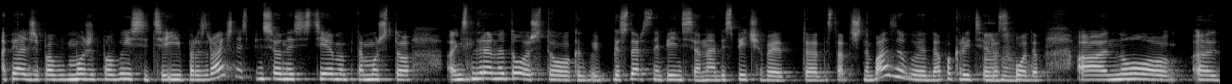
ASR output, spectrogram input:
опять же, может повысить и прозрачность пенсионной системы, потому что, а, несмотря на то, что как бы, государственная пенсия, она обеспечивает э, достаточно базовое да, покрытие uh-huh. расходов, а, но э,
